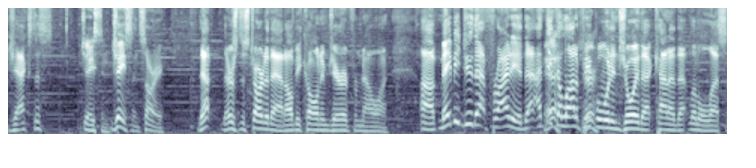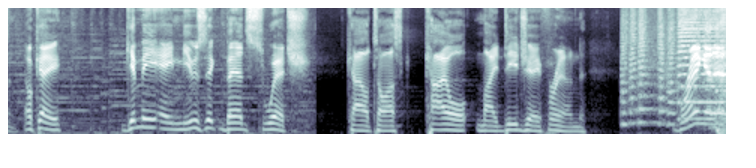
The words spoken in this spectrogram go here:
Jakstys Jason. Jason, sorry. That there's the start of that. I'll be calling him Jared from now on. Uh, maybe do that Friday. That, I think Yeah, a lot of sure. people would enjoy that kind of that little lesson. Okay, give me a music bed switch, Kyle Tosk. Kyle, my DJ friend, bringing it.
